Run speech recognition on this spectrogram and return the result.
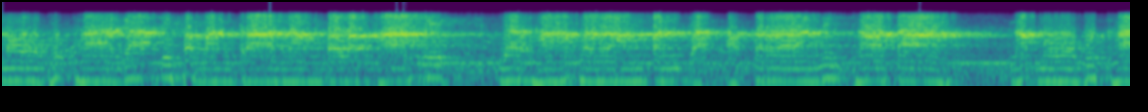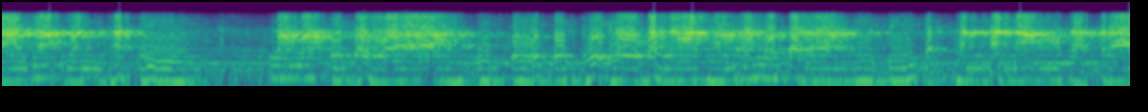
โมพุทธายะติปมันตรานังปวัคามิยะถาพลังปัญจ รานิชาตา นะโมพุทธายะวันทัตตินามัสสิตวาอิสิปิทิโลกนาทังอนุตตรังอิสีจัตทันทนังสัตรา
